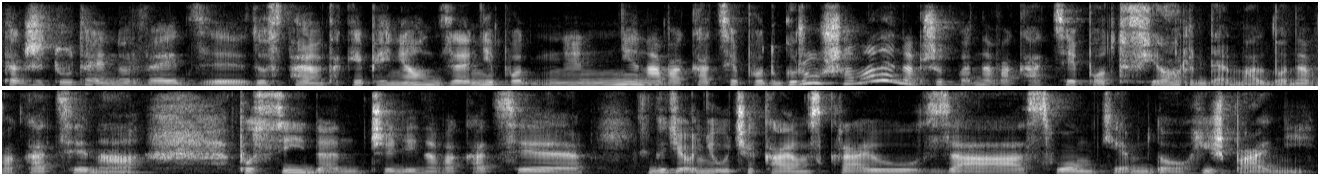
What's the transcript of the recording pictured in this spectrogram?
Także tutaj Norwedzy dostają takie pieniądze nie, pod, nie, nie, na wakacje pod gruszą, ale na przykład na wakacje pod fiordem albo na wakacje na Posiden, czyli na wakacje, gdzie oni uciekają z kraju za słomkiem do Hiszpanii.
